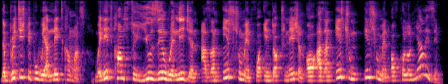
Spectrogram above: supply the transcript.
The British people were latecomers when it comes to using religion as an instrument for indoctrination or as an instru instrument of colonialism.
